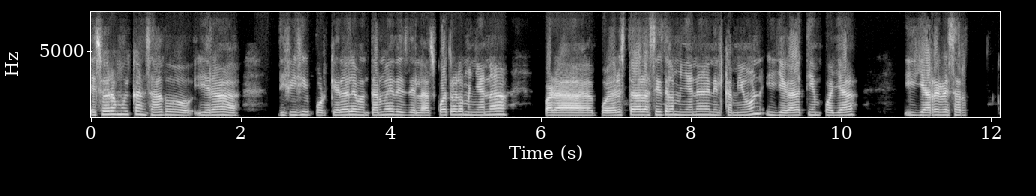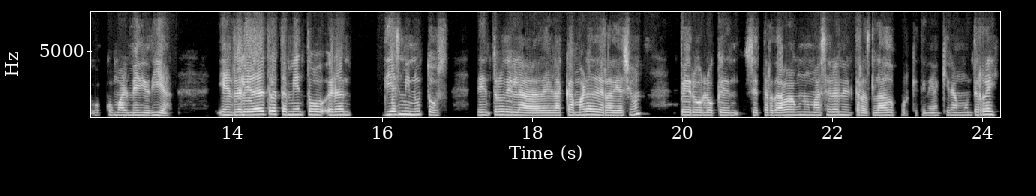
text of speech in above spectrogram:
Eso era muy cansado y era difícil porque era levantarme desde las 4 de la mañana para poder estar a las 6 de la mañana en el camión y llegar a tiempo allá y ya regresar como al mediodía. Y en realidad el tratamiento eran 10 minutos dentro de la, de la cámara de radiación, pero lo que se tardaba uno más era en el traslado porque tenía que ir a Monterrey.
